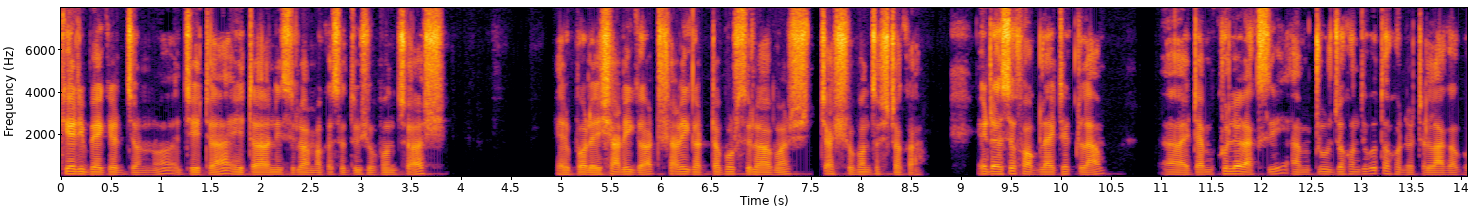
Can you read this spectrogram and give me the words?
ক্যারি ব্যাগের জন্য যেটা, এটা নিছিল আমার কাছে দুশো পঞ্চাশ। এরপরে শাড়ি গার্ড শাড়ি গার্ডটা পড়ছিল আমার চারশো পঞ্চাশ টাকা। এটা হচ্ছে ফগ লাইটের ক্লাম এটা আমি খুলে রাখছি, আমি ট্যুর যখন দিব তখন এটা লাগাবো।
